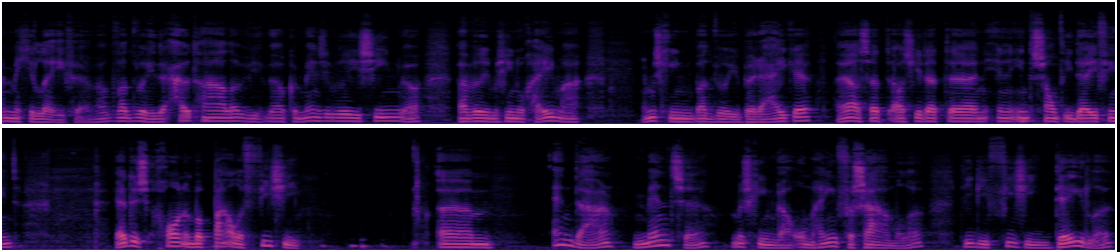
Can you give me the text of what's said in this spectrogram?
Met je leven. Wat, wat wil je eruit halen? welke mensen wil je zien? Waar wil je misschien nog heen? Maar misschien wat wil je bereiken? als, dat, als je dat uh, een, interessant idee vindt. dus gewoon een bepaalde visie. Ehm, en daar mensen misschien wel omheen verzamelen die die visie delen.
